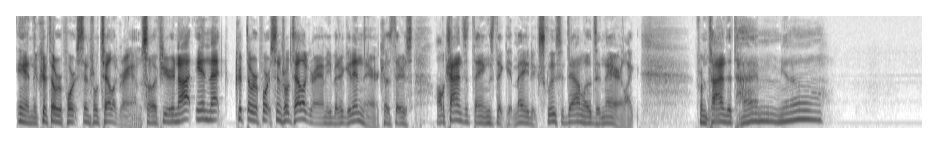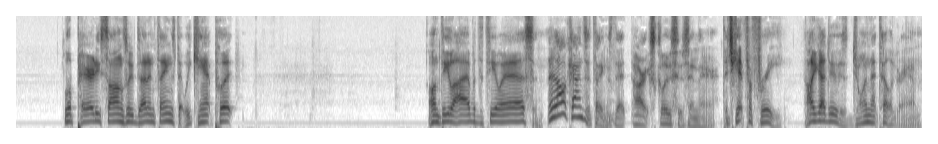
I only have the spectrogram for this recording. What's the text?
in the Krypto Report Central Telegram. So if you're not in that Krypto Report Central Telegram, you better get in there because there's all kinds of things that get made exclusive downloads in there. Like from time to time, you know, little parody songs we've done and things that we can't put on D Live with the TOS. And there's all kinds of things that are exclusives in there that you get for free. All you got to do is join that Telegram.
